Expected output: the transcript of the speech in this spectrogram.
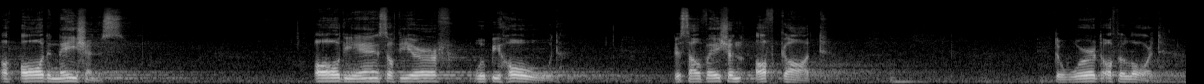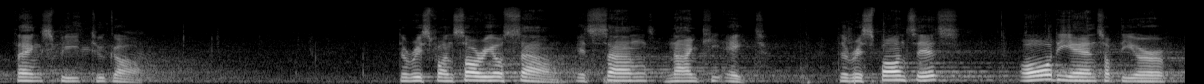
of all the nations. All the ends of the earth will behold the salvation of God. The word of the Lord. Thanks be to God. The responsorial psalm is Psalm 98. The response is All the ends of the earth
